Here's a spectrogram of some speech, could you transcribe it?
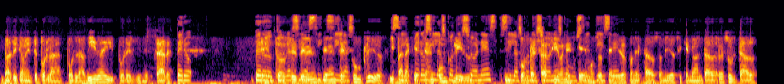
básicamente por la por la vida y por el bienestar. Pero pero entonces deben, ser cumplidos y para que sean las cumplidos condiciones, si las conversaciones que hemos sostenido con Estados Unidos y que no han dado resultado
